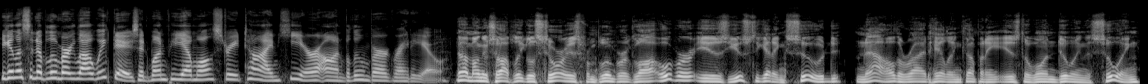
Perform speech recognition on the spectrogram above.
You can listen to Bloomberg Law weekdays at 1 p.m. Wall Street time here on Bloomberg Radio. Now, among the top legal stories from Bloomberg Law, Uber is used to getting sued. Now, the ride hailing company is the one doing the suing.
